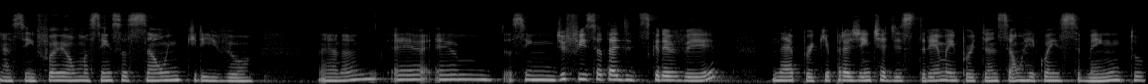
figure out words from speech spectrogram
Assim, foi uma sensação incrível. Né? É, é assim difícil até de descrever, né? Porque para a gente é de extrema importância, é um reconhecimento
